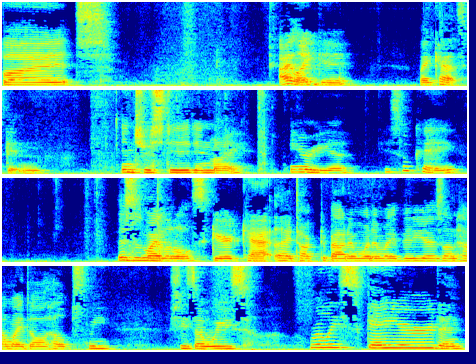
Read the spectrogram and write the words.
but I like it. My cat's getting interested in my area. It's okay. This is my little scared cat that I talked about in one of my videos on how my doll helps me. She's always really scared and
